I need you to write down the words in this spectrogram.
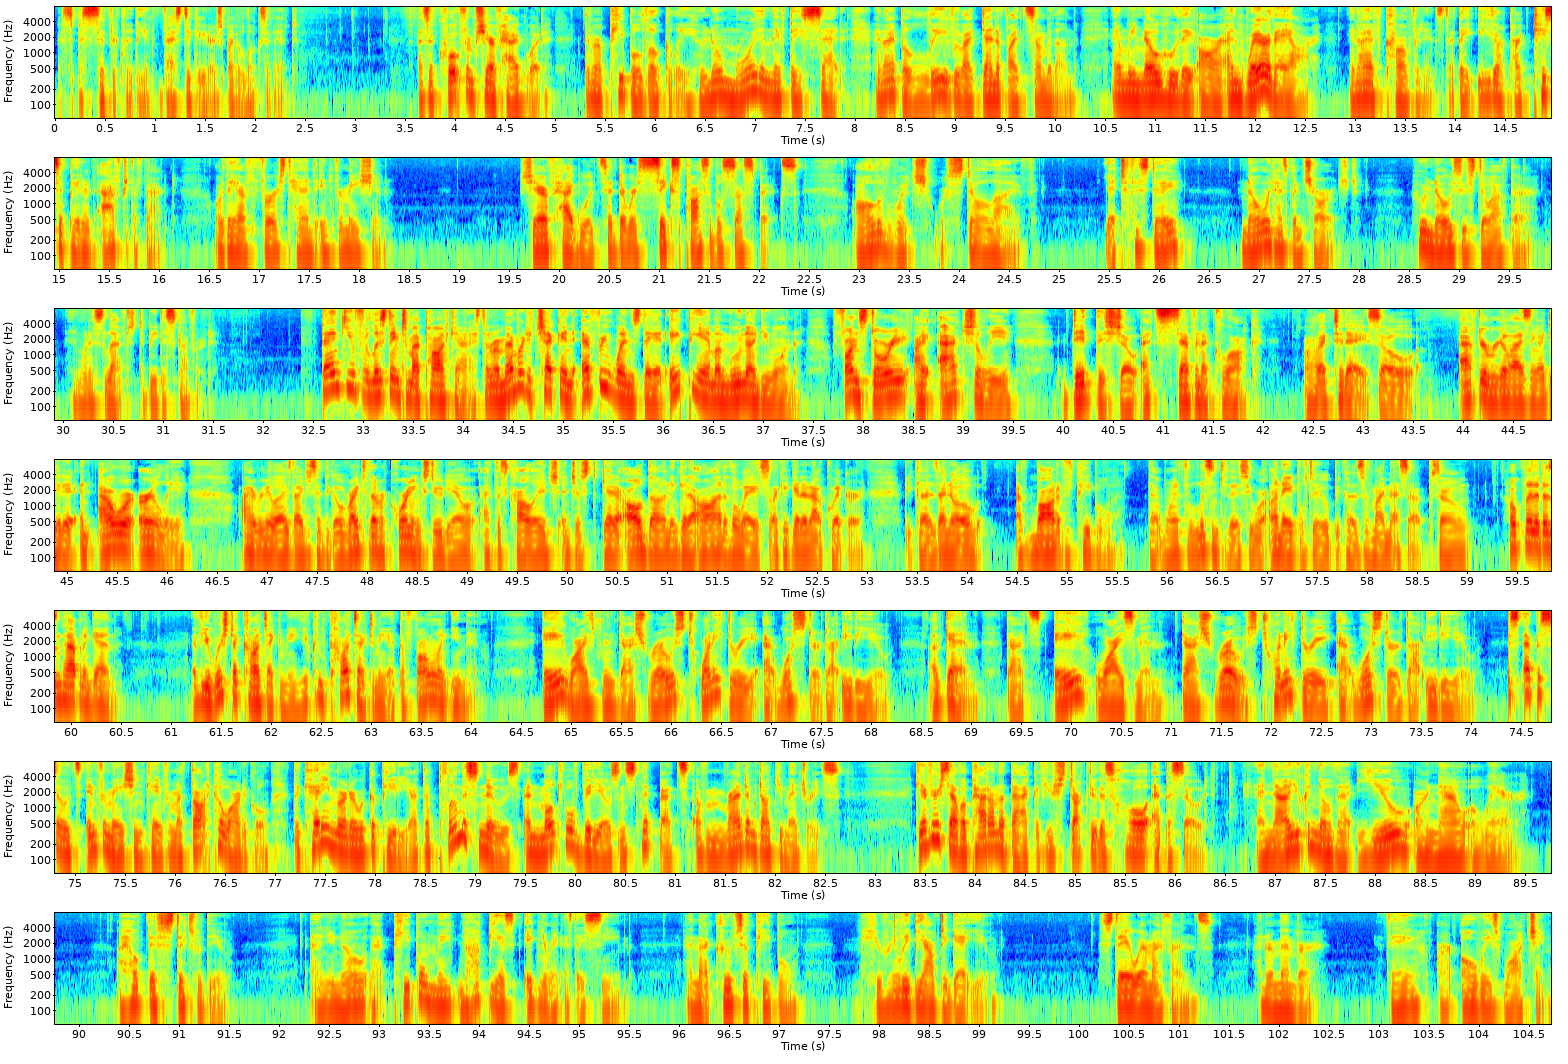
Specifically, the investigators, by the looks of it. As a quote from Sheriff Hagwood, there are people locally who know more than they've they said, and I believe we've identified some of them, and we know who they are and where they are, and I have confidence that they either participated after the fact or they have first hand information. Sheriff Hagwood said there were six possible suspects, all of which were still alive. Yet to this day, no one has been charged. Who knows who's still out there and what is left to be discovered? Thank you for listening to my podcast, and remember to check in every Wednesday at 8 p.m. on Woo 91. Fun story, I actually did this show at 7 o'clock, uh, like today. So after realizing I did it an hour early, I realized I just had to go right to the recording studio at this college and just get it all done and get it all out of the way so I could get it out quicker. Because I know a lot of people that wanted to listen to this who were unable to because of my mess up. So hopefully that doesn't happen again. If you wish to contact me, you can contact me at the following email awiseman-rose23 at worcester.edu. Again, that's awiseman-rose23 at worcester.edu. This episode's information came from a ThoughtCo article, the Keddie Murder Wikipedia, the Plumas News, and multiple videos and snippets of random documentaries. Give yourself a pat on the back if you stuck through this whole episode, and now you can know that you are now aware. I hope this sticks with you, and you know that people may not be as ignorant as they seem, and that groups of people may really be out to get you. Stay aware, my friends, and remember, they are always watching.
